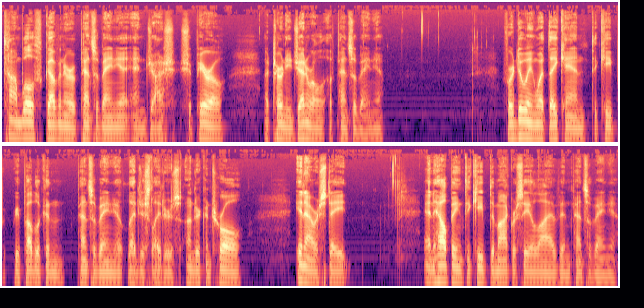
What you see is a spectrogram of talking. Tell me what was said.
Tom Wolf, Governor of Pennsylvania, and Josh Shapiro, Attorney General of Pennsylvania, for doing what they can to keep Republican Pennsylvania legislators under control in our state and helping to keep democracy alive in Pennsylvania.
